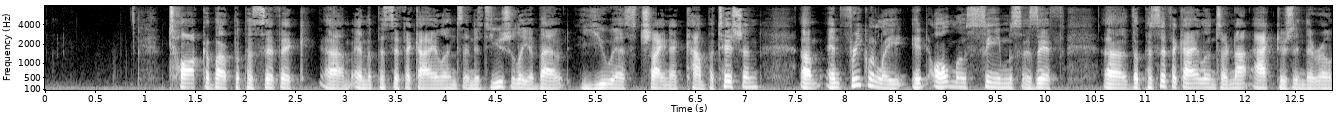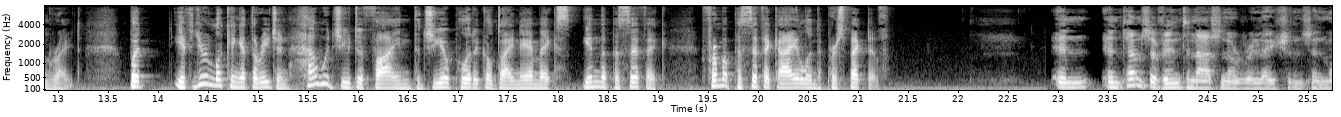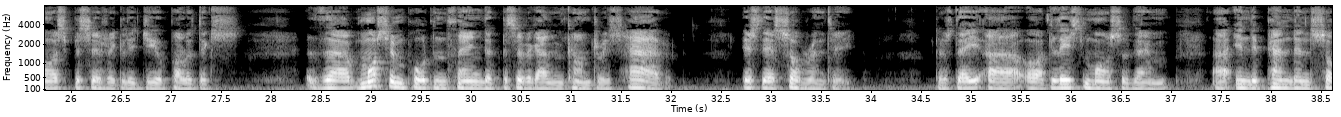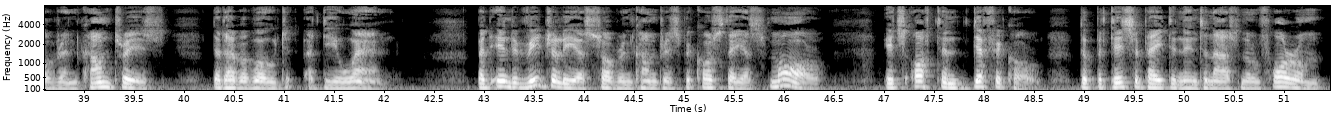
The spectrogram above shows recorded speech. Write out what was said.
talk about the Pacific um, and the Pacific Islands, and it's usually about U.S. China competition. Um, and frequently, it almost seems as if uh, the Pacific Islands are not actors in their own right. But if you're looking at the region, how would you define the geopolitical dynamics in the Pacific from a Pacific Island perspective? In, in terms of international relations, and more specifically geopolitics, the most important thing that Pacific Island countries have is their sovereignty, because they are, or at least most of them, are independent sovereign countries that have a vote at the UN. But individually, as sovereign countries, because they are small, it's often difficult to participate in international forum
